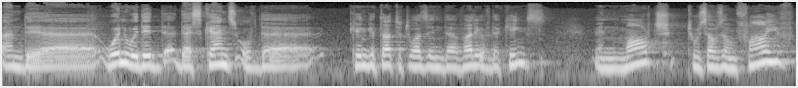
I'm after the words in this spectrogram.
And uh, when we did the scans of the King Tut, it was in the Valley of the Kings in March 2005.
